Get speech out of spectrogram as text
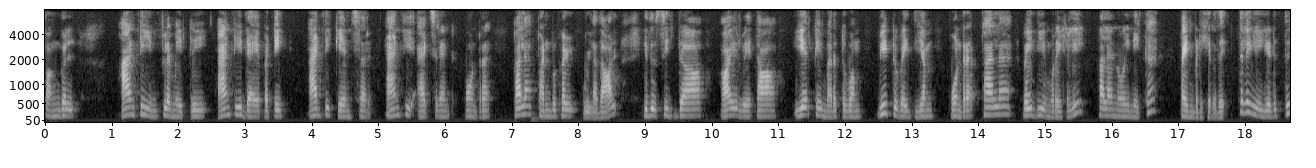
fungal anti inflammatory anti diabetic anti cancer anti oxidant போன்ற பல பண்புகள் உள்ளதால் இது சித்தா ஆயுர்வேதா இயற்கை மருத்துவம் வீட்டு வைத்தியம் போன்ற பல வைத்திய முறைகளில் பல நோய் நீக்க பயன்படுகிறது. வெத்தலையை எடுத்து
